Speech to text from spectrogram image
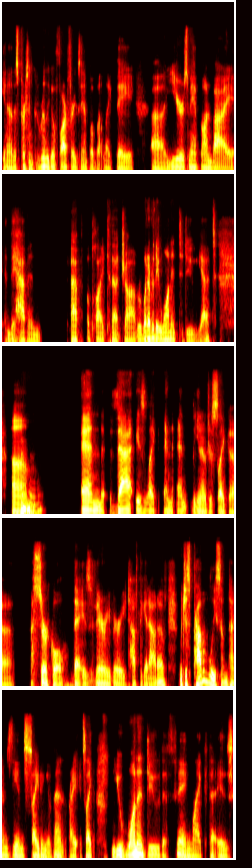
you know this person could really go far for example but like they uh, years may have gone by and they haven't ap- applied to that job or whatever they wanted to do yet um mm-hmm. and that is like and and you know just like a a circle that is very very tough to get out of which is probably sometimes the inciting event right? It's like you want to do the thing like that is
